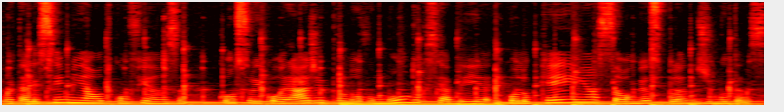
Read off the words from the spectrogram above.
fortaleci minha autoconfiança, construí coragem para o novo mundo que se abria e coloquei em ação meus planos de mudança.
